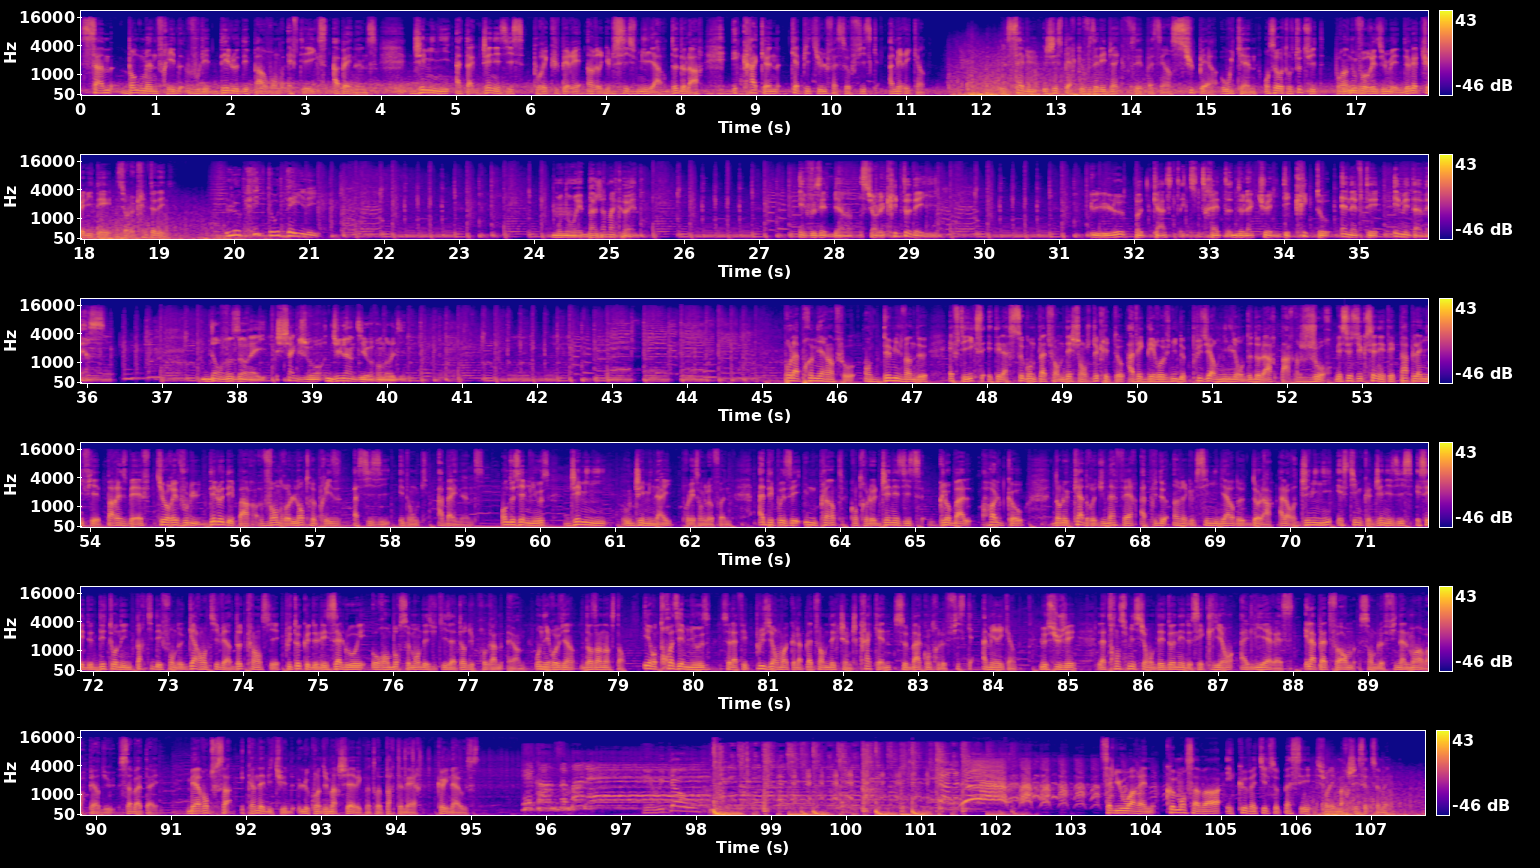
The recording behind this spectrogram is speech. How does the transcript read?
Sam Bankman-Fried voulait dès le départ vendre FTX à Binance. Gemini attaque Genesis pour récupérer 1,6 milliard de dollars et Kraken capitule face au fisc américain. Salut, j'espère que vous allez bien, que vous avez passé un super week-end. On se retrouve tout de suite pour un nouveau résumé de l'actualité sur le Crypto Daily. Le Crypto Daily. Mon nom est Benjamin Cohen. Et vous êtes bien sur le Crypto Daily. Le podcast qui traite de l'actualité crypto, NFT et métaverse. Dans vos oreilles, chaque jour, du lundi au vendredi. Pour la première info, en 2022, FTX était la seconde plateforme d'échange de crypto avec des revenus de plusieurs millions de dollars par jour. Mais ce succès n'était pas planifié par SBF qui aurait voulu dès le départ vendre l'entreprise à CZ et donc à Binance. En deuxième news, Gemini, ou Gemini pour les anglophones, a déposé une plainte contre le Genesis Global Holdco dans le cadre d'une affaire à plus de 1,6 milliard de dollars. Alors Gemini estime que Genesis essaie de détourner une partie des fonds de garantie vers d'autres créanciers plutôt que de les allouer au remboursement des utilisateurs du programme Earn. On y revient dans un instant. Et en troisième news, cela fait plusieurs mois que la plateforme d'exchange Kraken se bat contre le fisc américain. Le sujet, la transmission des données de ses clients à l'IRS. Et la plateforme semble finalement avoir perdu sa bataille. Mais avant tout ça, et comme d'habitude, le coin du marché avec notre partenaire CoinHouse. Here comes the money. Here we go. Salut Warren, comment ça va et que va-t-il se passer sur les marchés cette semaine?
